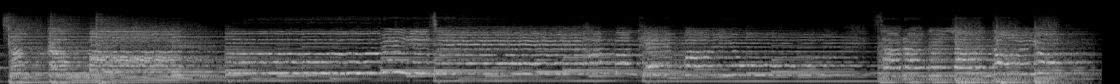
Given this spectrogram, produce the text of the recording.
잠깐만 우리 이제 한번 해봐요 사랑을 나눠요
